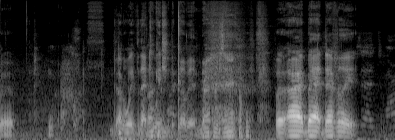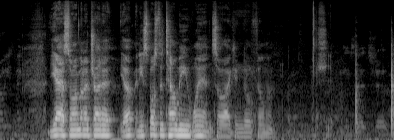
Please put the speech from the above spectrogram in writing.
Right. Gotta wait for that Fucking tuition to come in. Represent. But all right, bet definitely. Yeah, so I'm gonna try to. Yep, and he's supposed to tell me when, so I can go film him. Shit. So it should,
